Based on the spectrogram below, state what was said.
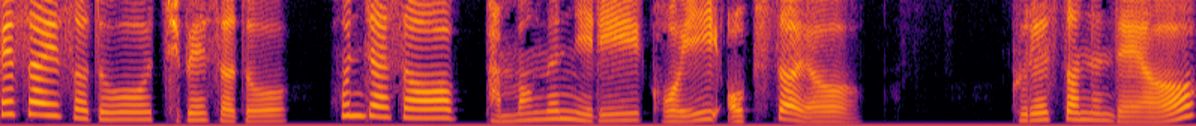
회사에서도 집에서도 혼자서 밥 먹는 일이 거의 없어요. 그랬었는데요.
